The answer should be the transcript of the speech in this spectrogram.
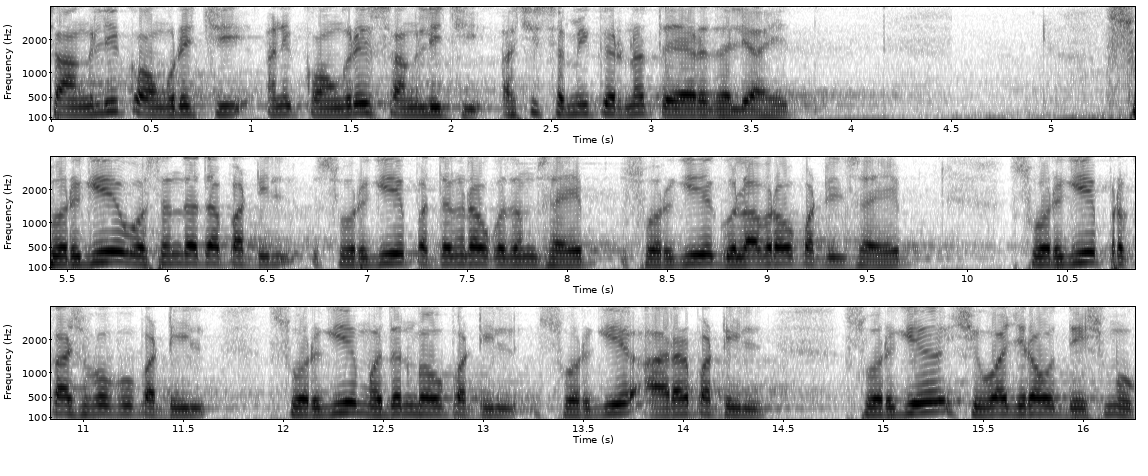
सांगली काँग्रेसची आणि काँग्रेस सांगलीची अशी समीकरणं तयार झाली आहेत. स्वर्गीय वसंतदादा पाटील स्वर्गीय पतंगराव कदम साहेब स्वर्गीय गुलाबराव पाटील साहेब स्वर्गीय प्रकाशबाबू पाटील स्वर्गीय मदनभाऊ पाटील स्वर्गीय आर आर पाटील स्वर्गीय शिवाजीराव देशमुख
